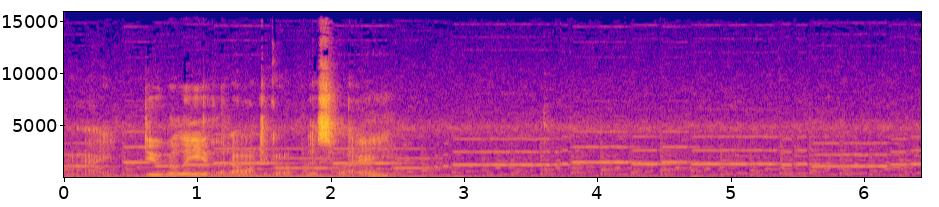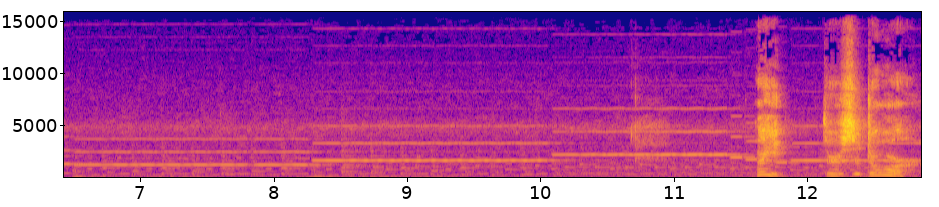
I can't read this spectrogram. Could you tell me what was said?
I do believe that I want to go up this way. There's a door.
